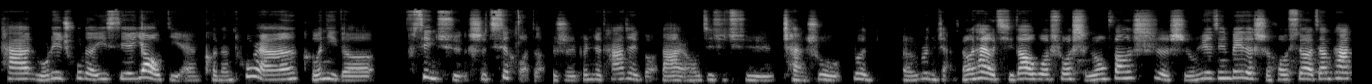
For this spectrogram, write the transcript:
他罗列出的一些要点，可能突然和你的。兴趣是契合的，就是跟着他这个搭，然后继续去阐述论呃论展。然后他有提到过说，使用方式，使用月经杯的时候需要将它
